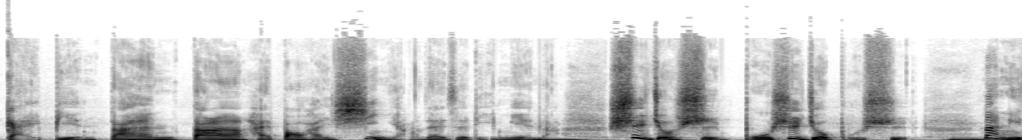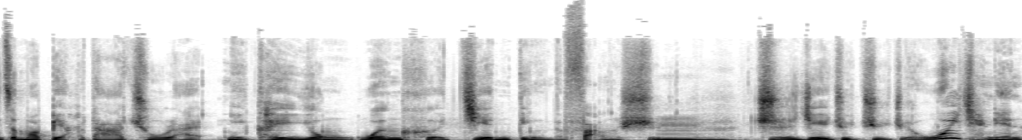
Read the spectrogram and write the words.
改变，当然当然还包含信仰在这里面啦。是就是，不是就不是。那你怎么表达出来？你可以用温和坚定的方式，直接去拒绝。我以前连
